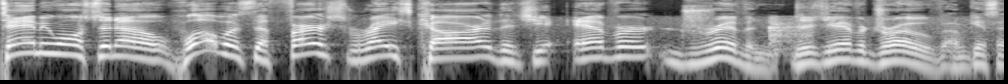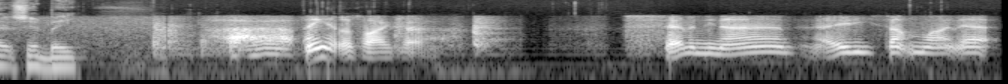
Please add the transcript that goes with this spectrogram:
Tammy wants to know what was the first race car that you ever driven? Did you ever drove? I guess that should be. Uh, I think it was like a 79, 80, something like that.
